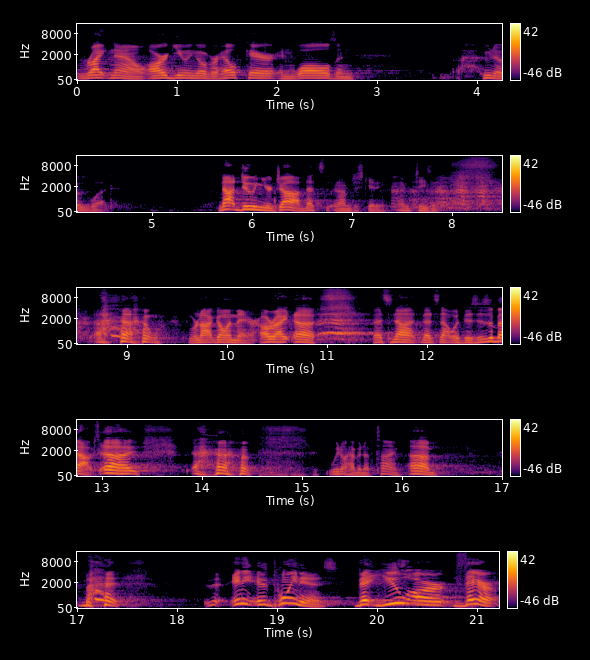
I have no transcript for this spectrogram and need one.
right now, arguing over health care and walls and who knows what. Not doing your job. That's, no, I'm just kidding. I'm teasing. We're not going there. All right. Uh, that's, not, that's not what this is about. Uh, we don't have enough time. Um, but any, the point is that you are there.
